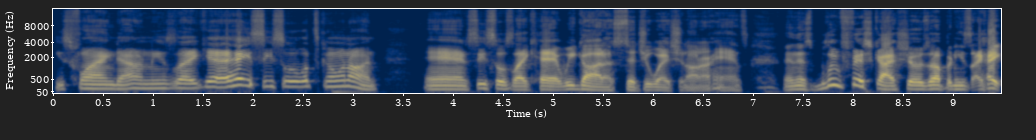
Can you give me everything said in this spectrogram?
He's flying down, and he's like, "Yeah, hey Cecil, what's going on?" And Cecil's like, "Hey, we got a situation on our hands." And this blue fish guy shows up, and he's like, "Hey,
